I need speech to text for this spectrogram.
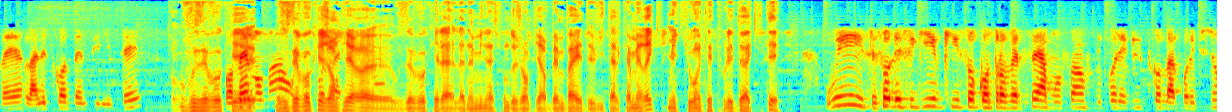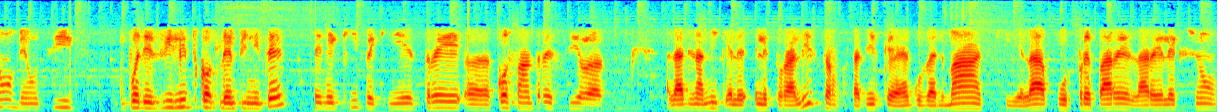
vers la lutte contre l'impunité? Vous évoquez, vous évoquez Jean-Pierre, vous évoquez la, la nomination de Jean-Pierre Bemba et de Vital Kamerhe, mais qui ont été tous les deux acquittés. Oui, ce sont des figures qui sont controversées, à mon sens, du point de vue contre la corruption, mais aussi du point de vue lutte contre l'impunité. C'est une équipe qui est très euh, concentrée sur euh, la dynamique éle- électoraliste, c'est-à-dire qu'un gouvernement qui est là pour préparer la réélection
